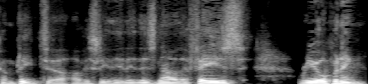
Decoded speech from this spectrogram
complete. Uh, obviously, there's now the phased reopening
